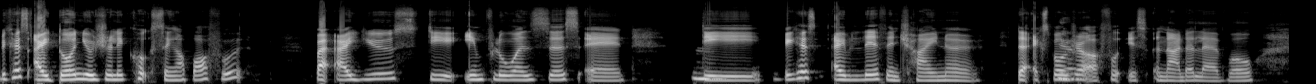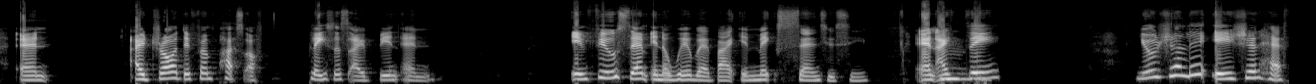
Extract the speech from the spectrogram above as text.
because I don't usually cook Singapore food, but I use the influences and Mm. the because I live in China, the exposure of food is another level, and I draw different parts of places I've been and infuse them in a way whereby it makes sense. You see, and I Mm. think usually Asian have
